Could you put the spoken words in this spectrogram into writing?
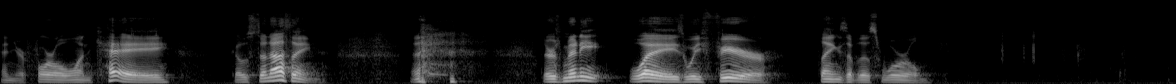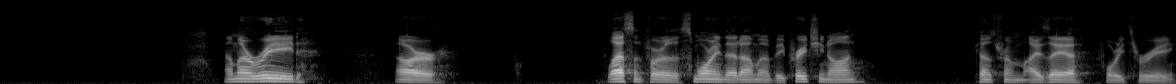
and your 401k goes to nothing? There's many ways we fear things of this world. I'm going to read our lesson for this morning that I'm going to be preaching on. It comes from Isaiah 43,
